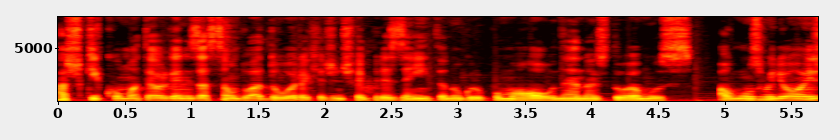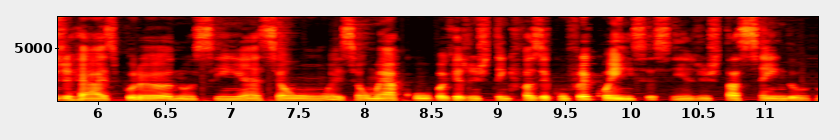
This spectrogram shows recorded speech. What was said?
Acho que como até a organização doadora que a gente representa no grupo MOL, né, nós doamos alguns milhões de reais por ano, assim, esse é um, esse é um meia-culpa que a gente tem que fazer com frequência, assim, a gente está sendo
